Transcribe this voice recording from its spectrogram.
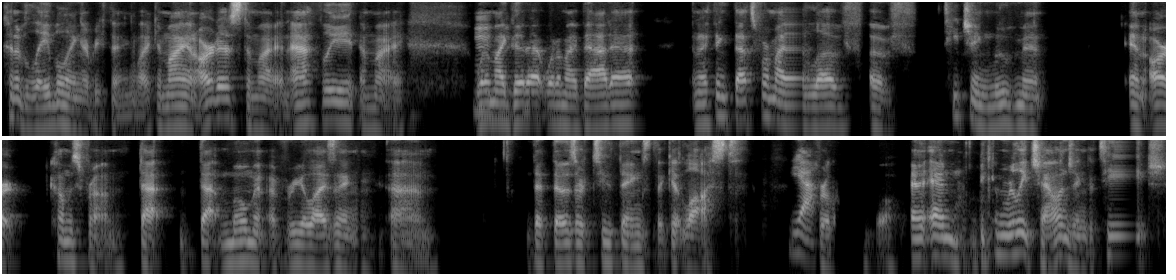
kind of labeling everything like, am I an artist? Am I an athlete? Am I, what am I good mm-hmm. at? What am I bad at? And I think that's where my love of teaching movement and art comes from that that moment of realizing um, that those are two things that get lost yeah for people and, and become really challenging to teach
